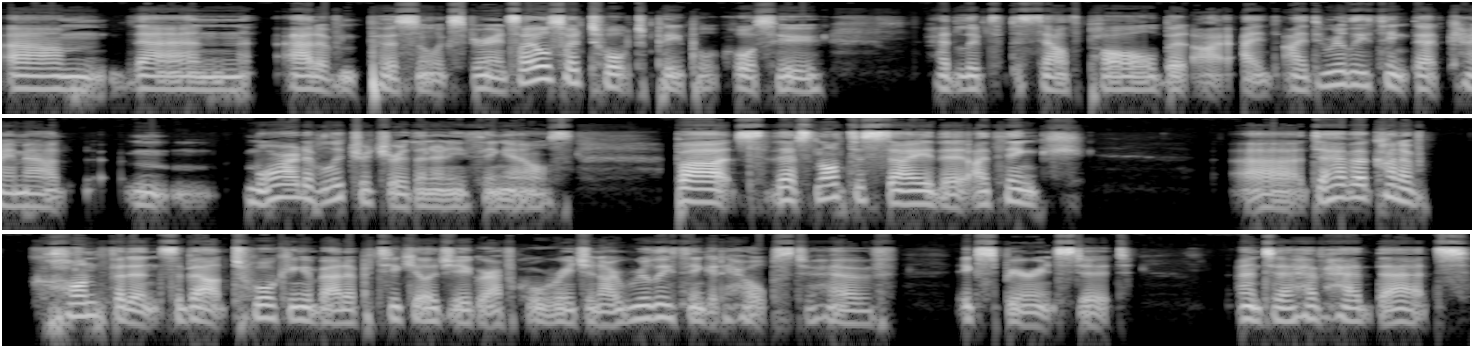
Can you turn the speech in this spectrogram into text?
um, than out of personal experience. I also talked to people, of course, who had lived at the South Pole, but I, I, I really think that came out m- more out of literature than anything else. But that's not to say that I think uh, to have a kind of confidence about talking about a particular geographical region, I really think it helps to have experienced it and to have had that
